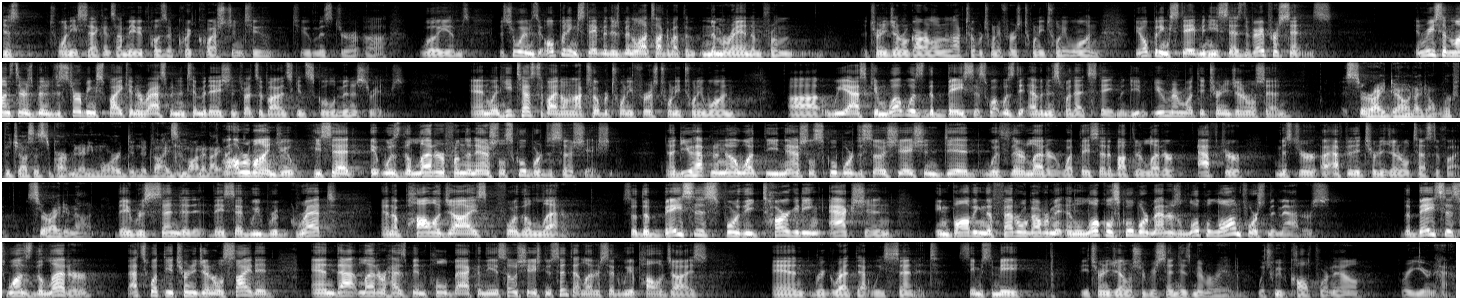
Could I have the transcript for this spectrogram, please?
Just 20 seconds, I'll maybe pose a quick question to, to Mr. uh, Williams. Mr. Williams, the opening statement, there's been a lot of talk about the memorandum from Attorney General Garland on October 21st, 2021. The opening statement, he says, the very first sentence, in recent months, there's been a disturbing spike in harassment, intimidation, threats of violence against school administrators. And when he testified on October 21st, 2021, uh, we asked him, what was the basis, what was the evidence for that statement? Do you, you remember what the Attorney General said? Sir, I don't. I don't work for the Justice Department anymore. Didn't advise him on it. I, Well, I'll remind you, he said it was the letter from the National School Boards Association. Now, do you happen to know what the National School Boards Association did with their letter, what they said about their letter after Mr., uh, after the Attorney General testified? Sir, I do not. They rescinded it. They said, we regret and apologize for the letter. So the basis for the targeting action involving the federal government and local school board matters, local law enforcement matters, the basis was the letter. That's what the Attorney General cited, and that letter has been pulled back, and the association who sent that letter said, we apologize and regret that we sent it. Seems to me the Attorney General should rescind his memorandum, which we've called for now for a year and a half.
